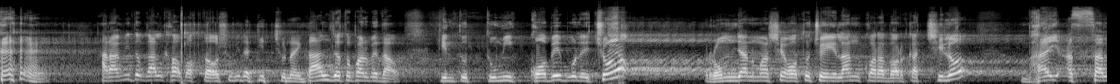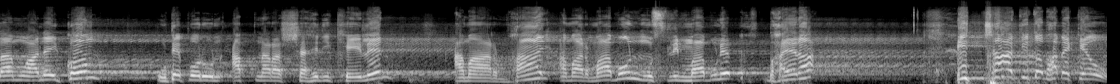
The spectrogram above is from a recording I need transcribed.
হ্যাঁ আর আমি তো গাল খাওয়া বক্তা, অসুবিধা কিচ্ছু নাই, গাল যত পারবে দাও। কিন্তু তুমি কবে বলেছ, রমজান মাসে অথচ এলান করা দরকার ছিল ভাই, আসসালামু আলাইকুম। উঠে পড়ুন, আপনারা শাহেরি খেলেন। আমার ভাই, আমার মা বোন, মুসলিম মা বোনের ভাইয়েরা, ইচ্ছাকৃতভাবে কেউ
